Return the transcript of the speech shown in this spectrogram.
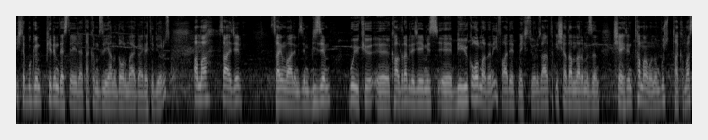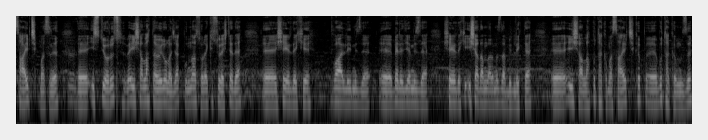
İşte bugün prim desteğiyle takımımızın yanında olmaya gayret ediyoruz. Ama sadece Sayın Valimizin bizim bu yükü e, kaldırabileceğimiz e, bir yük olmadığını ifade etmek istiyoruz. Artık iş adamlarımızın, şehrin tamamının bu takıma sahip çıkmasını e, istiyoruz ve inşallah da öyle olacak. Bundan sonraki süreçte de şehirdeki valiliğimizle, e, belediyemizle, şehirdeki iş adamlarımızla birlikte e, inşallah bu takıma sahip çıkıp e, bu takımımızı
